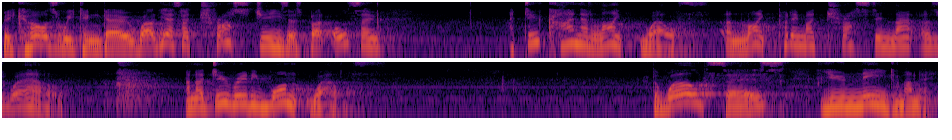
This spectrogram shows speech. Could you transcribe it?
because we can go, well, yes, I trust Jesus, but also I do kind of like wealth and like putting my trust in that as well. And I do really want wealth. The world says you need money.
